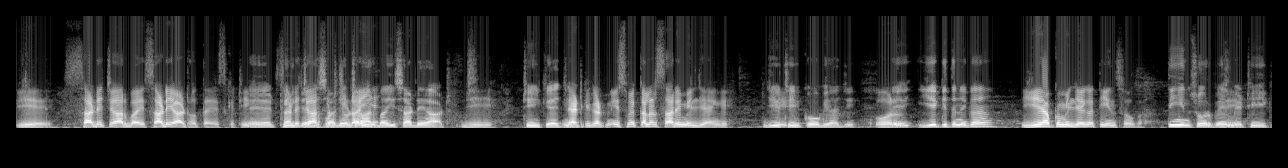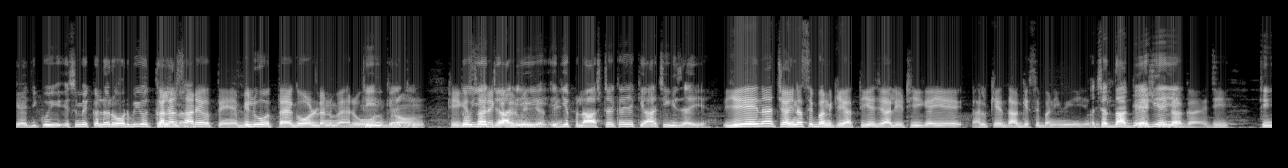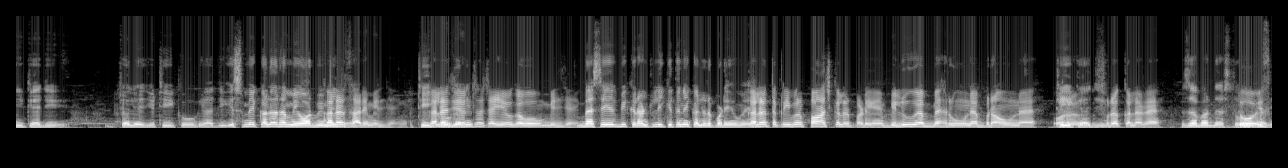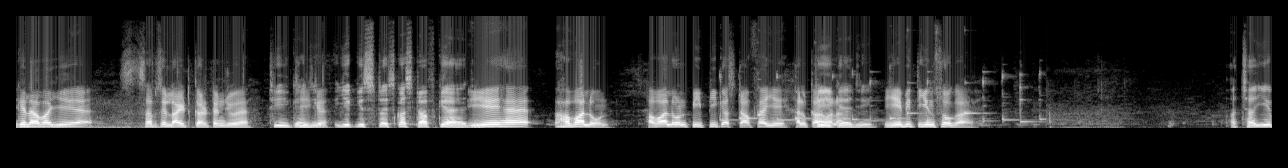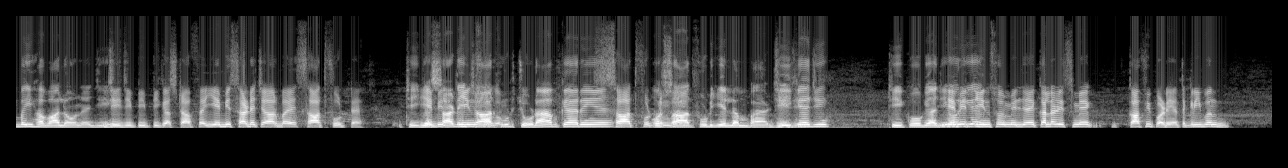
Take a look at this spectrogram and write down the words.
ये साढ़े चार बाई साढ़े आठ होता है इसके ठीक है? साढ़े चार फुट चौड़ाई बाई साढ़े आठ। जी। ठीक है नेट के कटन इसमें कलर सारे मिल जाएँगे। जी ठीक। हो। गया जी। और ये कितने का है? ये आपको मिल जाएगा तीन सौ का। तीन सौ रुपए में ठीक है जी। कोई इसमें कलर और भी होते हैं कलर सारे होते हैं। ब्लू होता है गोल्डन महरून ठीक है। ब्राउन ठीक तो है ये जाली ये प्लास्टिक है। या क्या चीज़ है ये? ये ना चाइना से बन के आती है जाली ठीक है। ये हल्के धागे से बनी हुई है अच्छा धागे धागा है जी। ठीक है जी। चलिए जी ठीक हो गया जी। इसमें कलर हमें और भी कलर सारे मिल जाएँगे। ठीक कलर जो गया चाहिए होगा वो मिल जाएँगे। वैसे भी करंटली कितने कलर पड़े हुए हैं? कलर तकरीबन पाँच कलर पड़े हैं। ब्लू है महरून है ब्राउन है ठीक है जी। सुरख कलर है। ज़बरदस्त तो इसके अलावा ये है सबसे लाइट कर्टन जो है। ठीक है ठीक है। ये किस इसका स्टफ़ क्या है ये है हवा लोन हवा लोन पीपी का स्टफ़ है ये हल्का ठीक है जी। ये भी तीन सौ का है। अच्छा ये भाई हवा लोन है जी। जी जी पीपी का स्टफ़ है। ये भी साढ़े चार बाय सात फुट है। ठीक है साढ़े चार फुट चौड़ा आप कह रहे हैं। सात फुट और सात फुट ये लंबा है। ठीक है जी। ठीक हो गया जी ये भी तीन सौ मिल जाए। कलर इसमें काफ़ी पड़े हैं। तकरीबन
